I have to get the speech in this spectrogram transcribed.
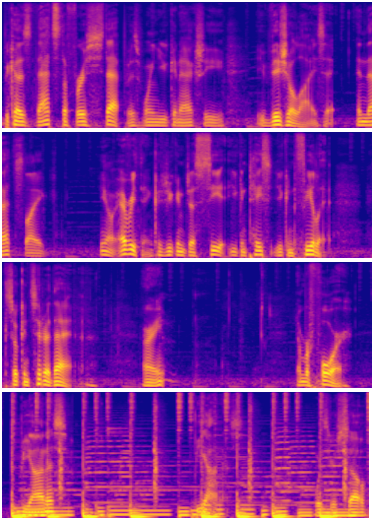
because that's the first step is when you can actually visualize it. And that's like, you know, everything because you can just see it, you can taste it, you can feel it. So consider that. All right. Number four, be honest. Be honest with yourself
